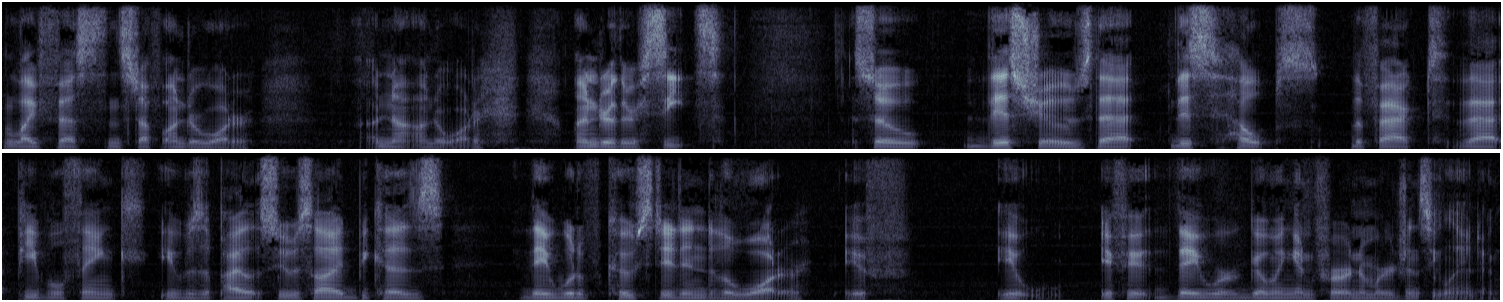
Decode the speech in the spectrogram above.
life vests and stuff underwater. Uh, not underwater, under their seats. So this shows that this helps the fact that people think it was a pilot suicide because they would have coasted into the water if it if it they were going in for an emergency landing.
